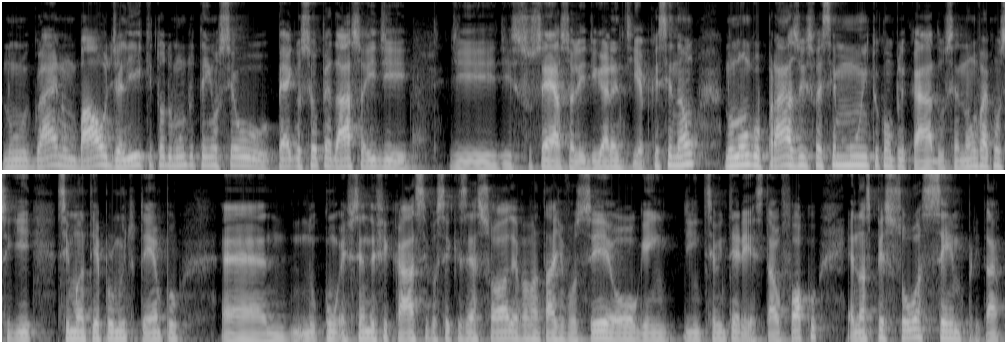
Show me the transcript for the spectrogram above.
num lugar, num balde ali, que todo mundo tem o seu. pega o seu pedaço aí de, de, de sucesso ali, de garantia. Porque senão, no longo prazo, isso vai ser muito complicado. Você não vai conseguir se manter por muito tempo. É, no, sendo eficaz se você quiser só levar vantagem você ou alguém de seu interesse, tá? O foco é nas pessoas sempre, tá?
